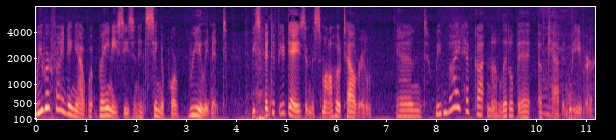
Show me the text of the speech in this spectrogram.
We were finding out what rainy season in Singapore really meant. We spent a few days in the small hotel room, and we might have gotten a little bit of mm. cabin fever.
